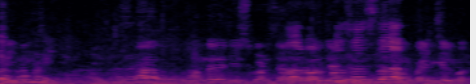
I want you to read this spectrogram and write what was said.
అయిపోయినాయి ఐదు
